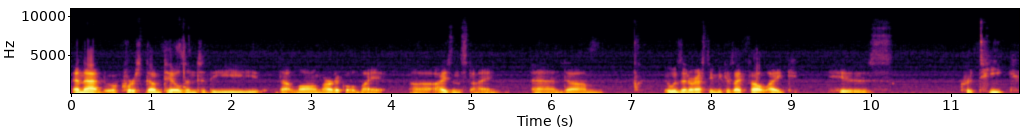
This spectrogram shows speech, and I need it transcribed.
and that of course dovetails into the that long article by uh, Eisenstein, and um, it was interesting because I felt like his critique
